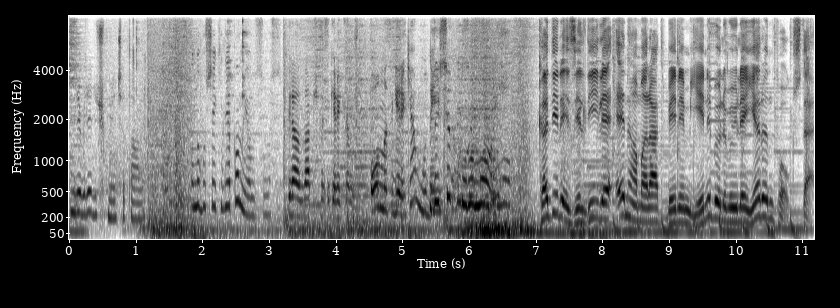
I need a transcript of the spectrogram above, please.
Şimdi bile düşmüyor çatağına. Bunu bu şekilde yapamıyor musunuz? Biraz daha pişmesi gerekiyormuş. Olması gereken bu değil. Dışı kurumuş. Kadir Ezildi ile En Hamarat Benim yeni bölümüyle yarın Fox'ta.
